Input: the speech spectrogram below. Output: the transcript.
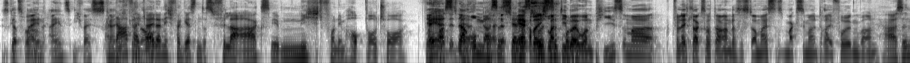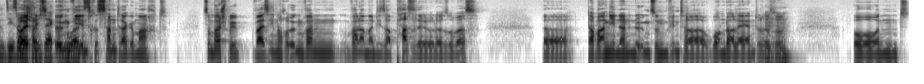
Es gab ein, eins, ich weiß es gar man nicht darf genau. halt leider nicht vergessen, dass Filler-Arcs eben nicht von dem Hauptautor Ja, ja, darum. Das ja, ist das ja das Aber ich fand die bei. One Piece immer, vielleicht lag es auch daran, dass es da meistens maximal drei Folgen waren, Ja, sind, die sind schon deutlich sehr irgendwie kurz. interessanter gemacht. Zum Beispiel, weiß ich noch, irgendwann war da mal dieser Puzzle oder sowas. Äh, da waren die dann in irgendeinem Winter-Wonderland oder Mhm. so. Und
